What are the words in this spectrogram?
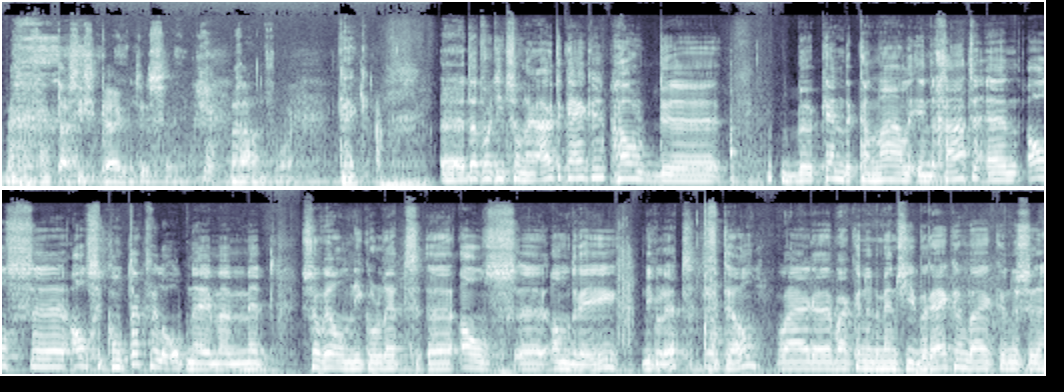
Met een fantastische keuken, dus eh, Ja. we gaan ervoor. Kijk. Eh, dat wordt iets om naar uit te kijken. Hou de bekende kanalen in de gaten. En als, eh, als ze contact willen opnemen met zowel Nicolette eh, als eh, André. Nicolette, vertel. Waar, eh, waar kunnen de mensen je bereiken? Waar kunnen ze...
